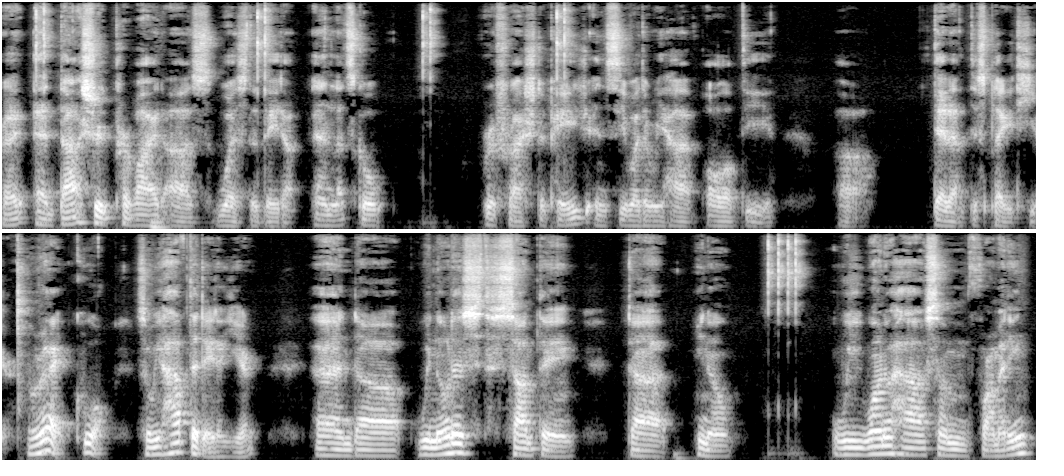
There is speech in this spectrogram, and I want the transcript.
Right? And that should provide us with the data. And let's go refresh the page and see whether we have all of the uh, data displayed here. All right, cool. So we have the data here and uh, we noticed something that, you know, we want to have some formatting.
